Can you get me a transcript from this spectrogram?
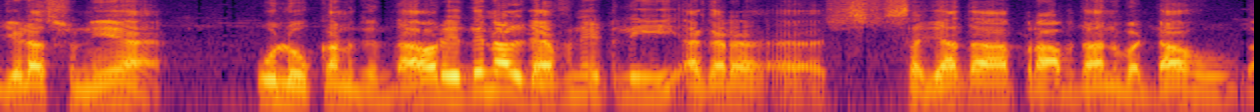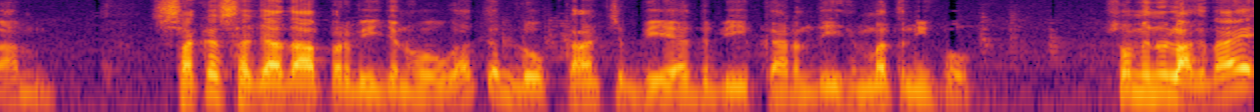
ਜਿਹੜਾ ਸੁਨੇਹਾ ਹੈ ਉਹ ਲੋਕਾਂ ਨੂੰ ਦਿੰਦਾ। ਔਰ ਇਹਦੇ ਨਾਲ ਡੈਫੀਨੇਟਲੀ ਅਗਰ ਸਜ਼ਾ ਦਾ ਪ੍ਰਾਵਧਾਨ ਵੱਡਾ ਹੋਊਗਾ, ਸਖਤ ਸਜ਼ਾ ਦਾ ਪ੍ਰੋਵੀਜ਼ਨ ਹੋਊਗਾ, ਤੇ ਲੋਕਾਂ 'ਚ ਬੇਅਦਬੀ ਕਰਨ ਦੀ ਹਿੰਮਤ ਨਹੀਂ ਹੋਊਗੀ। ਸੋ ਮੈਨੂੰ ਲੱਗਦਾ ਹੈ,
